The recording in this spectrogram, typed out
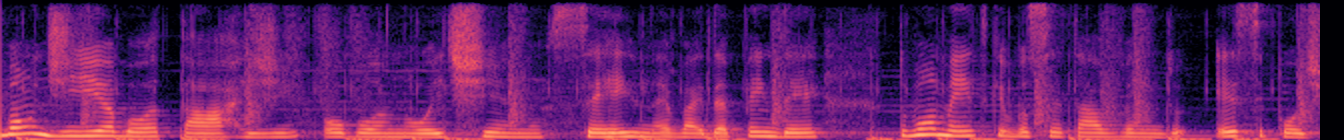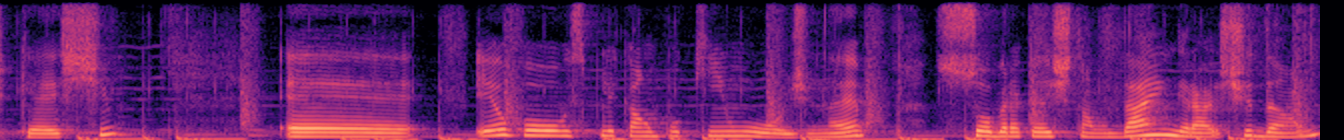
Bom dia, boa tarde ou boa noite, não sei, né? Vai depender do momento que você está vendo esse podcast. É, eu vou explicar um pouquinho hoje, né, sobre a questão da ingratidão.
